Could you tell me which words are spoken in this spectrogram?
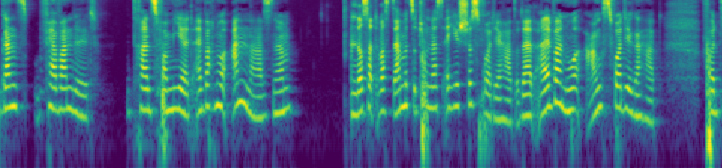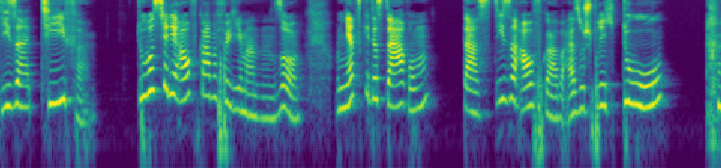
ganz verwandelt, transformiert, einfach nur anders, ne? Und das hat was damit zu tun, dass er hier Schiss vor dir hatte. Er hat einfach nur Angst vor dir gehabt. Vor dieser Tiefe. Du bist hier die Aufgabe für jemanden. So. Und jetzt geht es darum, dass diese Aufgabe, also sprich du,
